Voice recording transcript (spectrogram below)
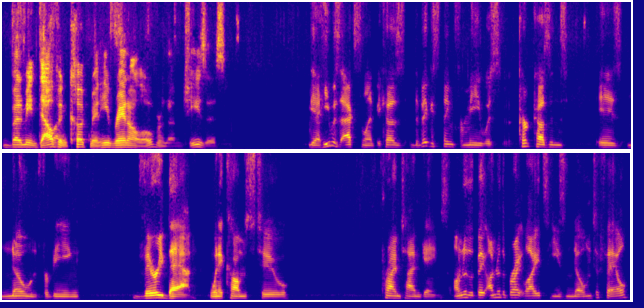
But I mean, Dalvin Cook, man, he ran all over them. Jesus. Yeah, he was excellent because the biggest thing for me was Kirk Cousins is known for being very bad when it comes to primetime games. Under the big under the bright lights, he's known to fail.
